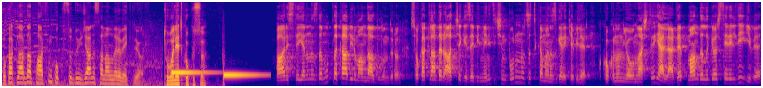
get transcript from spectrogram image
sokaklarda parfüm kokusu duyacağını sananları bekliyor. Tuvalet kokusu. Paris'te yanınızda mutlaka bir mandal bulundurun. Sokaklarda rahatça gezebilmeniz için burnunuzu tıkamanız gerekebilir. Kokunun yoğunlaştığı yerlerde mandalı gösterildiği gibi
